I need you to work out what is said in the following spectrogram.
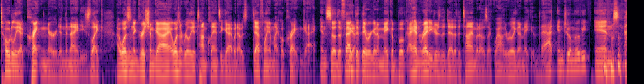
totally a Crichton nerd in the '90s. Like I wasn't a Grisham guy, I wasn't really a Tom Clancy guy, but I was definitely a Michael Crichton guy. And so the fact yeah. that they were going to make a book, I hadn't read Eaters of the Dead at the time, but I was like, wow, they're really going to make that into a movie. And I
